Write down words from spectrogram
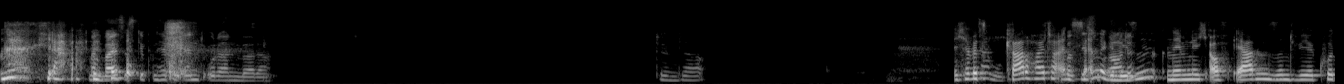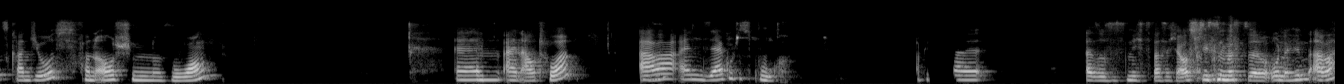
Ja. man weiß, es gibt ein Happy End oder einen Mörder. Stimmt, ja. Ich habe jetzt Ja, gerade heute eins zu Ende gelesen, nämlich Auf Erden sind wir kurz grandios von Ocean Vuong. Ähm, ein Autor, aber ein sehr gutes Buch. Auf jeden Fall, also es ist nichts, was ich ausschließen müsste ohnehin, aber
